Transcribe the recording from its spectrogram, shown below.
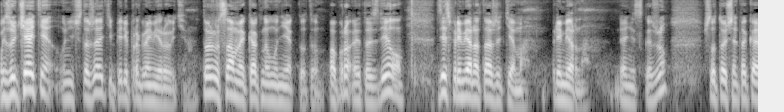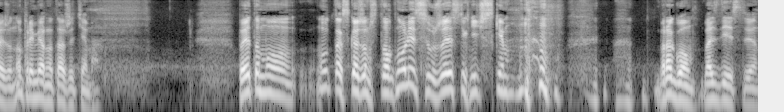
изучайте, уничтожайте, перепрограммируйте. То же самое, как на Луне кто-то это сделал. Здесь примерно та же тема. Примерно. Я не скажу, что точно такая же, но примерно та же тема. Поэтому, ну, так скажем, столкнулись уже с техническим врагом воздействия.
